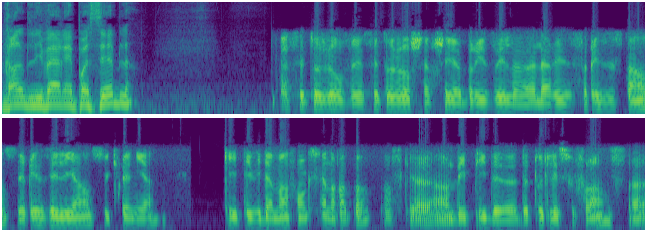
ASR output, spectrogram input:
rendre l'hiver impossible? C'est toujours, c'est toujours chercher à briser la, la résistance et résilience ukrainienne, qui évidemment fonctionnera pas, parce qu'en dépit de, de, toutes les souffrances, euh,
